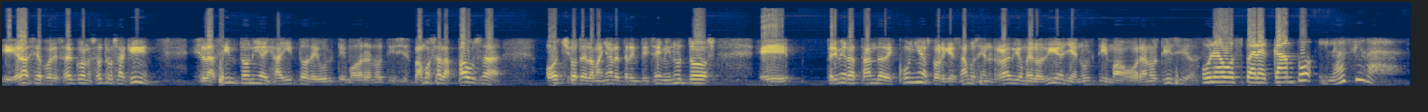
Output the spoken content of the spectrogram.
y gracias por estar con nosotros aquí en la sintonía hijadito de Última Hora Noticias. Vamos a la pausa, 8 de la mañana, 36 minutos. Eh, primera tanda de cuñas porque estamos en Radio Melodía y en Última Hora Noticias. Una voz para el campo y la ciudad.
